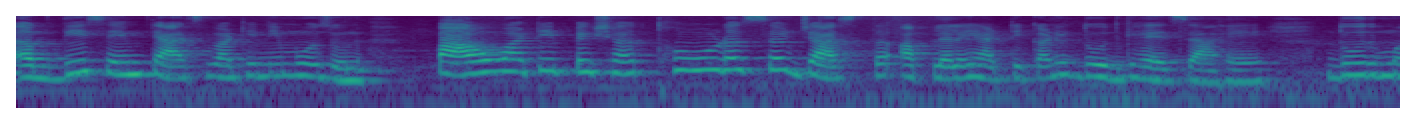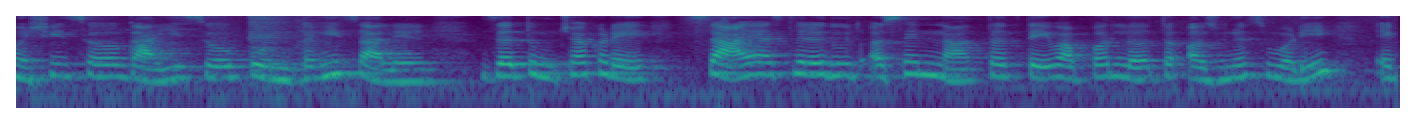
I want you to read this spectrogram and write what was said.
अगदी सेम त्याच वाटीने मोजून पाववाटीपेक्षा थोडंसं जास्त आपल्याला या ठिकाणी दूध घ्यायचं आहे. दूध म्हशीचं गाईचं कोणतंही चालेल. जर तुमच्याकडे साय असलेलं दूध असेल ना तर ते वापरलं तर अजूनच वडी एक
